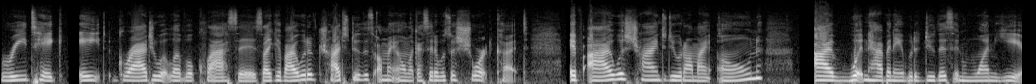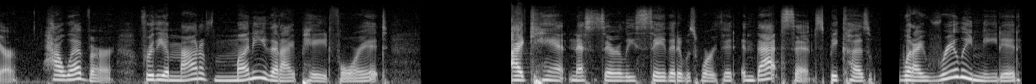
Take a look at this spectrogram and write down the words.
retake eight graduate level classes. Like if I would have tried to do this on my own, like I said, it was a shortcut. If I was trying to do it on my own, I wouldn't have been able to do this in one year. However, for the amount of money that I paid for it, I can't necessarily say that it was worth it in that sense because what I really needed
